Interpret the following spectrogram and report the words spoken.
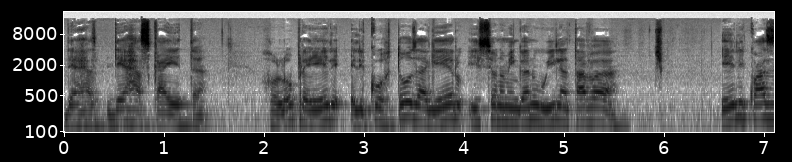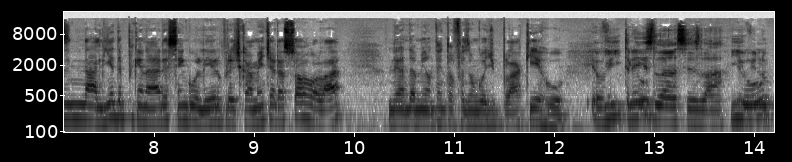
Derra- Derrascaeta rolou pra ele, ele cortou o zagueiro e, se eu não me engano, o William tava tipo, ele quase na linha da pequena área, sem goleiro, praticamente era só rolar. O Leandro Damião tentou fazer um gol de placa e errou. Eu vi E- três e lances lá. e o- no-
